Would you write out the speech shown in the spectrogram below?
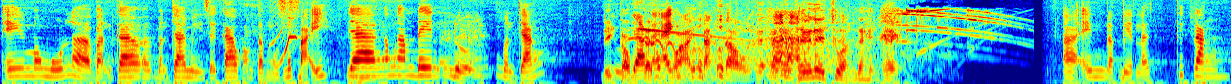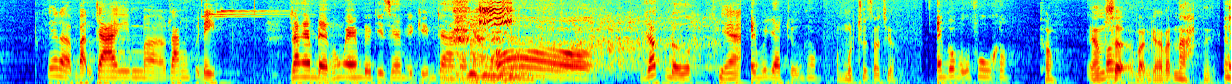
Em mong muốn là bạn cao bạn trai mình sẽ cao khoảng tầm một mét bảy da ngăm ngăm đen cũng được không cần trắng. Đi Kiểu công trình anh- có ai trắng đâu. Em, em thấy này chuẩn này. Đấy à em đặc biệt là thích răng nghĩa là bạn trai em mà răng phải đẹp. Răng em đẹp không em? Đưa chị xem để kiểm tra coi nào. Ồ, rất được. Dạ. Em có gia trưởng không? Một chút ra trường em có vũ phu không? Không. Em Thôi. sợ bạn gái bắt nạt đấy.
